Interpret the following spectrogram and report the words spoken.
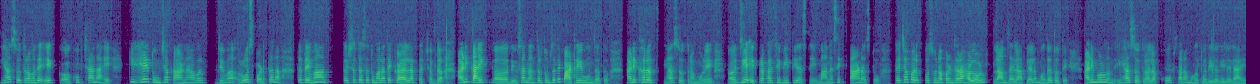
ह्या स्तोत्रामध्ये एक खूप छान आहे की हे तुमच्या कानावर जेव्हा रोज पडतं ना तर तेव्हा तसं तसं तुम्हाला ते कळायला लागतात शब्द आणि काही दिवसांनंतर तुमचं ते पाठही होऊन जातं. आणि खरंच ह्या स्तोत्रामुळे जी एक प्रकारची भीती असते मानसिक ताण असतो त्याच्या प पासून आपण जरा हळूहळू लांब जायला आपल्याला मदत होते. आणि म्हणून ह्या स्तोत्राला खूप सारं महत्त्व दिलं गेलेलं आहे.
